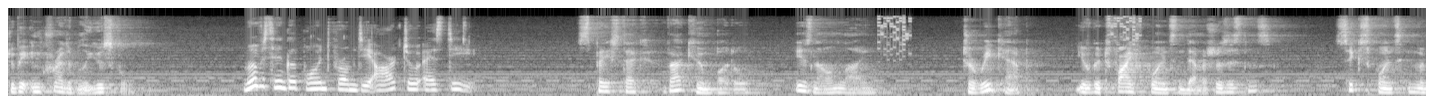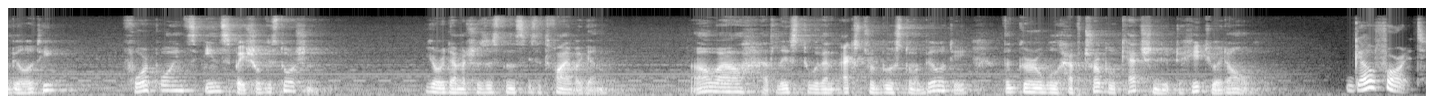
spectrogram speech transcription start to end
to be incredibly useful. Move a single point from DR to SD. Space Deck Vacuum Puddle is now online. To recap, you've got 5 points in damage resistance, 6 points in mobility, 4 points in spatial distortion. Your damage resistance is at 5 again. Oh well, at least with an extra boost to mobility, the girl will have trouble catching you to hit you at all. Go for it.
